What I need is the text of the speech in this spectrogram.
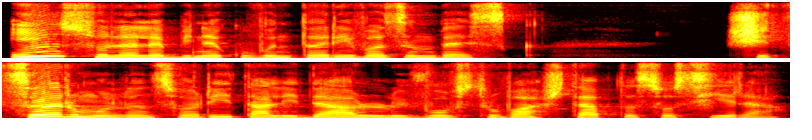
insulele binecuvântării vă zâmbesc și țărmul însorit al idealului vostru vă așteaptă sosirea.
